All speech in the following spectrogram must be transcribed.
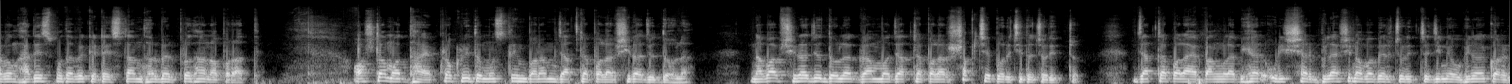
এবং হাদিস মোতাবেক এটা ইসলাম ধর্মের প্রধান অপরাধ। অষ্টম অধ্যায়, প্রকৃত মুসলিম বনাম যাত্রাপালার সিরাজউদ্দৌলা নবাব সিরাজুদ্দৌলা গ্রাম্য যাত্রাপালার সবচেয়ে পরিচিত চরিত্র। যাত্রাপালায় বাংলা, বিহার, উড়িষ্যার বিলাসী নবাবের চরিত্রে যিনি অভিনয় করেন,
